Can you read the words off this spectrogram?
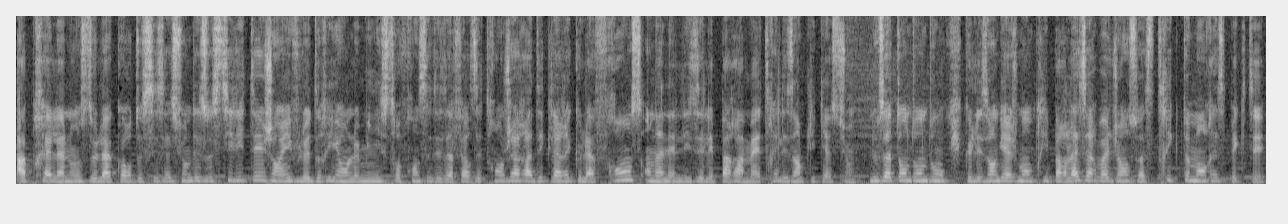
Après l'annonce de l'accord de cessation des hostilités, Jean-Yves Le Drian, le ministre français des Affaires étrangères, a déclaré que la France en analysait les paramètres et les implications. Nous attendons donc que les engagements pris par l'Azerbaïdjan soient strictement respectés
